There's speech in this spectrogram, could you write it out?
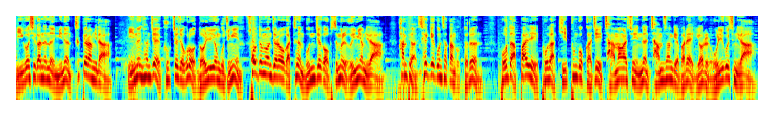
이것이 갖는 의미는 특별합니다. 이는 현재 국제적으로 널리 연구 중인 소듐 원자로와 같은 문제가 없음을 의미합니다. 한편 세계 군사 강국들은 보다 빨리 보다 깊은 곳까지 자망할 수 있는 잠수함 개발에 열을 올리고 있습니다.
